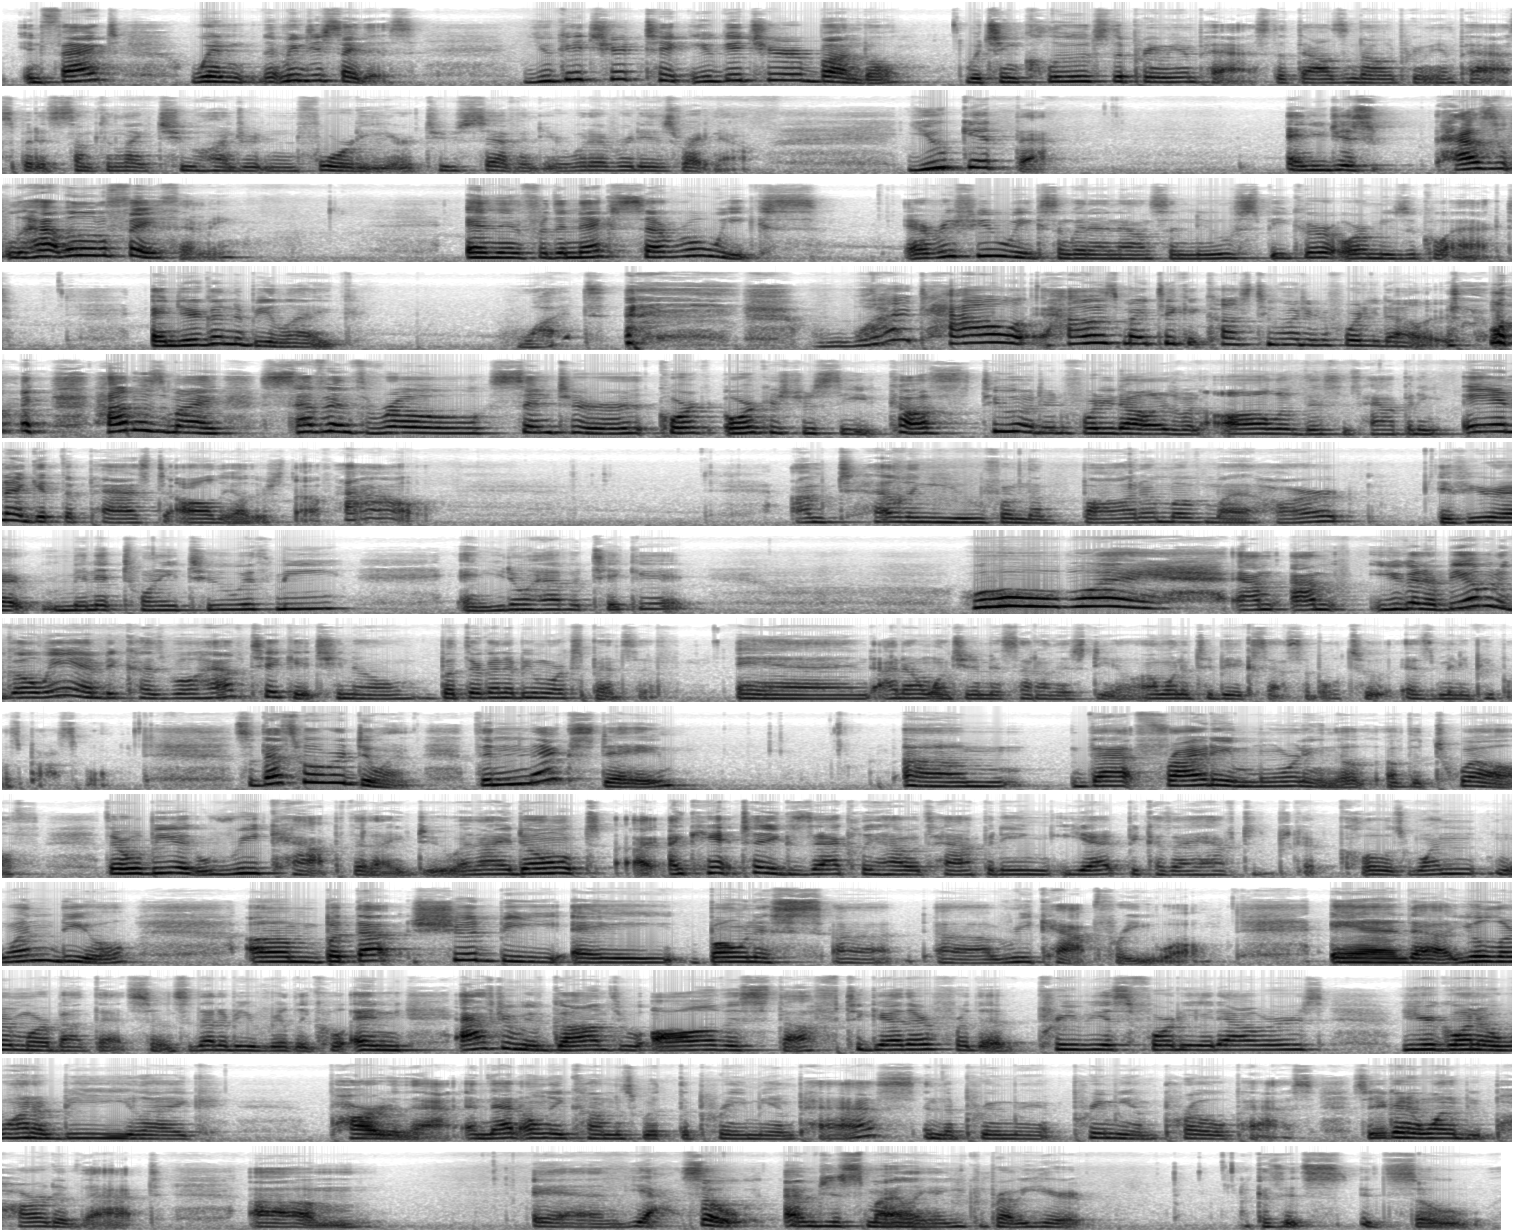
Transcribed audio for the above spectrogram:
In fact, when let me just say this. You get your tick you get your bundle, which includes the premium pass, the thousand dollar premium pass, but it's something like 240 or 270 or whatever it is right now. You get that. And you just has have a little faith in me and then for the next several weeks, every few weeks, I'm going to announce a new speaker or musical act. And you're going to be like, what? what? How how does my ticket cost two hundred and forty dollars? how does my seventh row center orchestra seat cost two hundred and forty dollars when all of this is happening and I get the pass to all the other stuff? How? I'm telling you from the bottom of my heart, if you're at minute twenty two with me, and you don't have a ticket, oh boy, I'm, I'm, you're going to be able to go in because we'll have tickets, you know, but they're going to be more expensive. And I don't want you to miss out on this deal. I want it to be accessible to as many people as possible. So that's what we're doing. The next day, um, that Friday morning of the 12th, there will be a recap that I do. And I don't, I, I can't tell you exactly how it's happening yet because I have to close one, one deal. Um, but that should be a bonus uh, uh, recap for you all. And uh, you'll learn more about that soon. So that'll be really cool. And after we've gone through all this stuff together for the previous 48 hours, you're going to want to be like part of that. And that only comes with the premium pass and the premium premium pro pass. So you're going to want to be part of that. Um, and yeah, so I'm just smiling. You can probably hear it because it's it's so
